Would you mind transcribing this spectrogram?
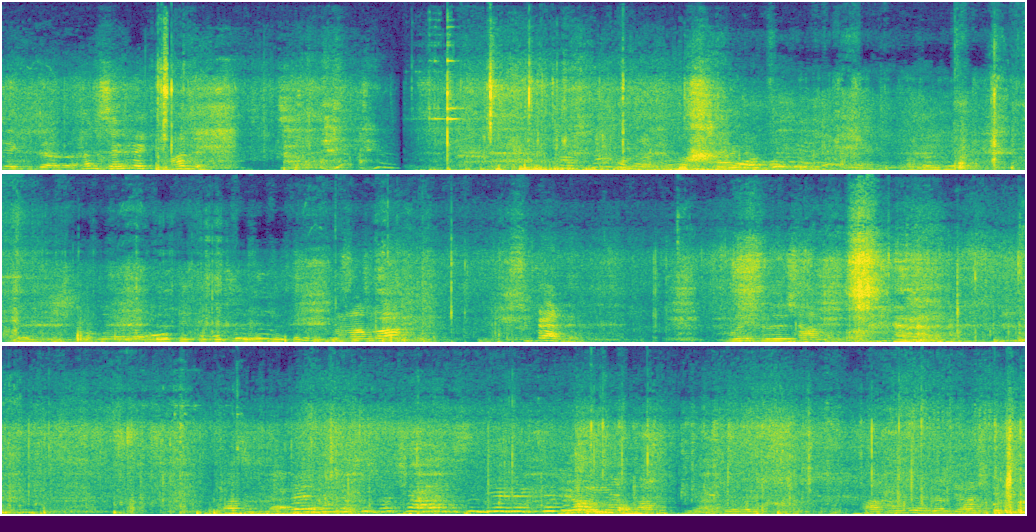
Çek güzel. Hadi seni bekliyorum hadi. Süperdi. Bu sınır çağırmadı. Ben de şurada çağırırsın diye bekledim. Yok yok. Arkamda biraz yavaş geliyor da.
